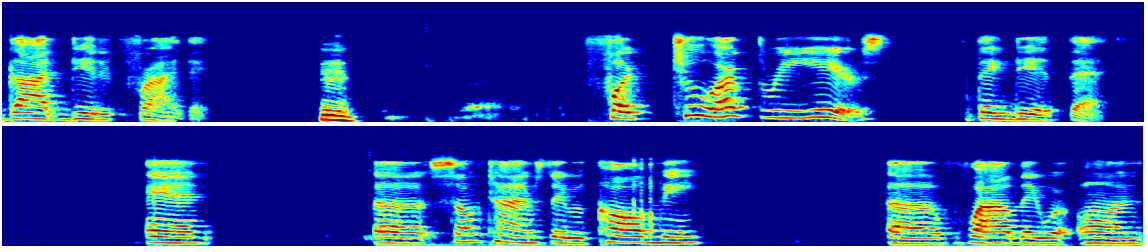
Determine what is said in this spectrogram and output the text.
god did it friday Hmm. for two or three years they did that and uh, sometimes they would call me uh, while they were on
